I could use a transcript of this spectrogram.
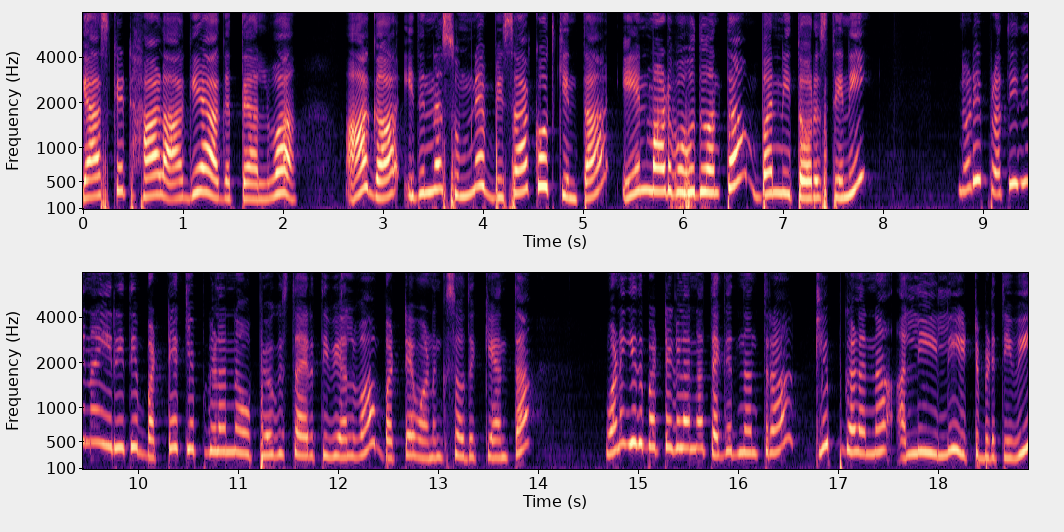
ಗ್ಯಾಸ್ಕೆಟ್ ಹಾಳಾಗೇ ಆಗುತ್ತೆ ಅಲ್ವಾ? ಆಗ ಇದನ್ನು ಸುಮ್ಮನೆ ಬಿಸಾಕೋದ್ಕಿಂತ ಏನು ಮಾಡಬಹುದು ಅಂತ ಬನ್ನಿ ತೋರಿಸ್ತೀನಿ. ನೋಡಿ, ಪ್ರತಿದಿನ ಈ ರೀತಿ ಬಟ್ಟೆ ಕ್ಲಿಪ್ಗಳನ್ನು ಉಪಯೋಗಿಸ್ತಾ ಇರ್ತೀವಿ ಅಲ್ವಾ? ಬಟ್ಟೆ ಒಣಗಿಸೋದಕ್ಕೆ ಅಂತ. ಒಣಗಿದ ಬಟ್ಟೆಗಳನ್ನು ತೆಗೆದ ನಂತರ ಕ್ಲಿಪ್ಗಳನ್ನು ಅಲ್ಲಿ ಇಲ್ಲಿ ಇಟ್ಟುಬಿಡ್ತೀವಿ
